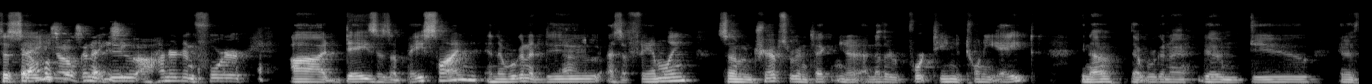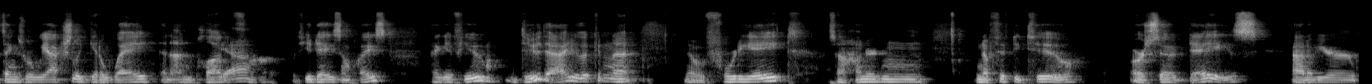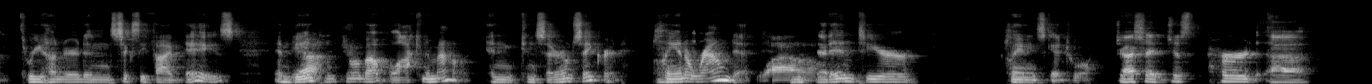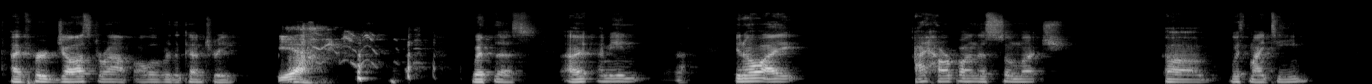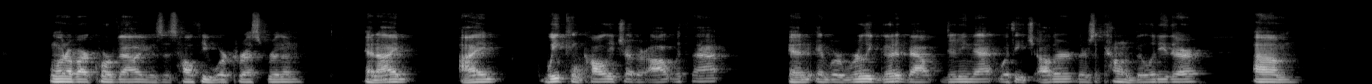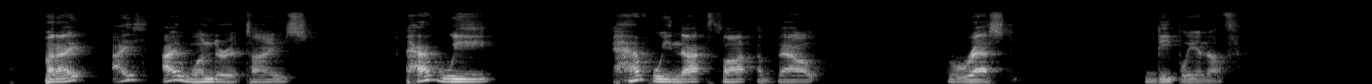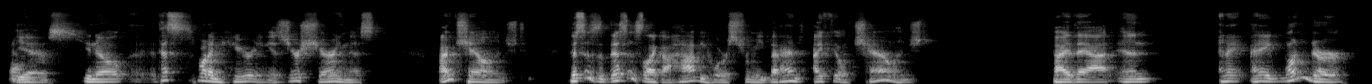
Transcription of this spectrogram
to say, you know, we're going to do 104 uh, days as a baseline. And then we're going to do yeah. as a family some trips. We're going to take, you know, another 14 to 28 you know, that we're going to go and do, you know, things where we actually get away and unplug yeah. for a few days in place. Like if you do that, you're looking at, you know, 48, it's 100 and, you know, 52 or so days out of your 365 days and be yeah. intentional about blocking them out and consider them sacred. Plan around it. Wow. Put that into your planning schedule. Josh, I've just heard uh, I've heard jaws drop all over the country. Yeah. Uh, with this. I I mean, you know, I I harp on this so much uh, with my team. One of our core values is healthy work rest rhythm. And I I we can call each other out with that. And and we're really good about doing that with each other. There's accountability there. Um, but I I I wonder at times have we have we not thought about rest deeply enough? Yes. You know, that's what I'm hearing is you're sharing this. I'm challenged. This is this is like a hobby horse for me, but I'm I feel challenged by that. And and I, I wonder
